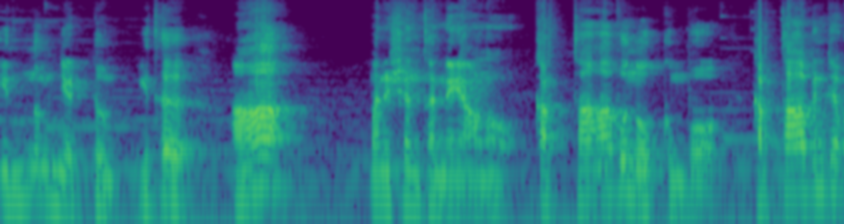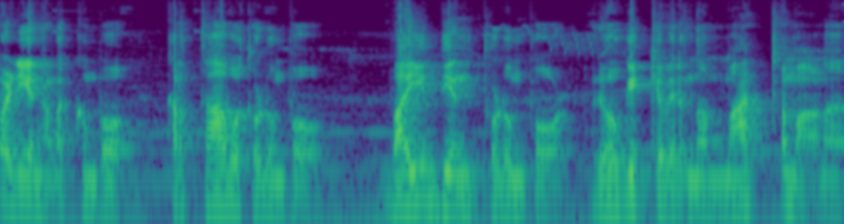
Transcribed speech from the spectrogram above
ഇന്നും ഞെട്ടും. ഇത് ആ മനുഷ്യൻ തന്നെയാണോ? കർത്താവ് നോക്കുമ്പോൾ കർത്താവിന്റെ വഴിയെ നടക്കുമ്പോൾ കർത്താവ് തൊടുമ്പോൾ വൈദ്യൻ തൊടുമ്പോൾ രോഗിക്ക് വരുന്ന മാറ്റമാണ്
